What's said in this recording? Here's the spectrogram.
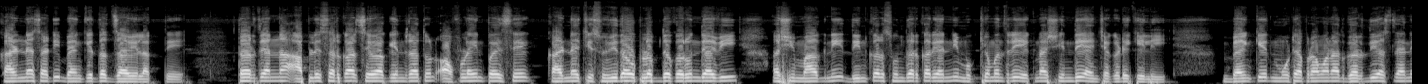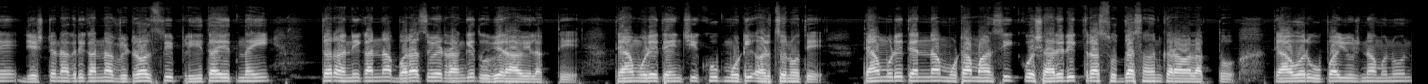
काढण्यासाठी बँकेतच जावे लागते. तर त्यांना आपले सरकार सेवा केंद्रातून ऑफलाईन पैसे काढण्याची सुविधा उपलब्ध करून द्यावी अशी मागणी दिनकर सुंदरकर यांनी मुख्यमंत्री एकनाथ शिंदे यांच्याकडे केली. बँकेत मोठ्या प्रमाणात गर्दी असल्याने ज्येष्ठ नागरिकांना विड्रॉल स्लिप लिहिता येत नाही तर अनेकांना बराच वेळ रांगेत उभे राहावे लागते. त्यामुळे त्यांची खूप मोठी अडचण होते. त्यामुळे त्यांना मोठा मानसिक व शारीरिक त्राससुद्धा सहन करावा लागतो. त्यावर उपाययोजना म्हणून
